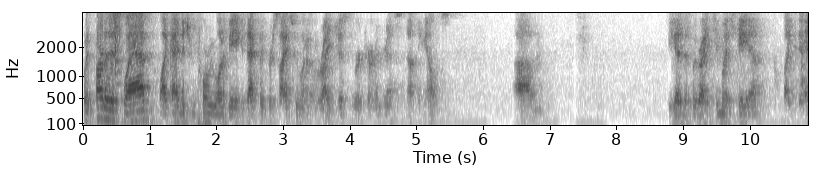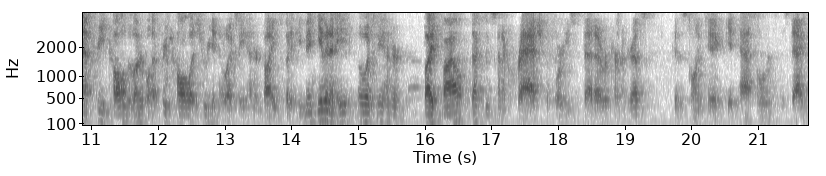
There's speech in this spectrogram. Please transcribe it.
with part of this lab, like I mentioned before, we want to be exactly precise. We want to override just the return address, nothing else. Um, because if we write too much data, like the FREAD call, the vulnerable FREAD call lets you read an OX 800 bytes, but if you make, give it an OX 800 byte file, it's actually going to crash before it uses that uh, return address because it's going to get past the limits of the stack.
